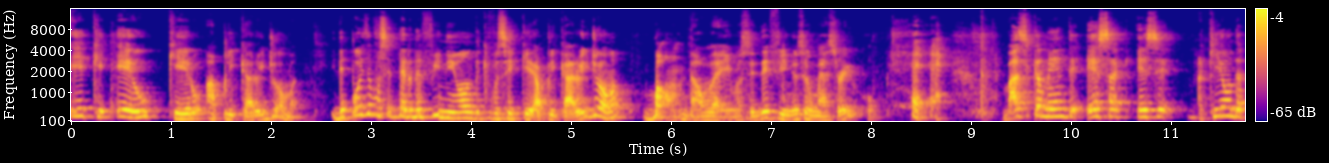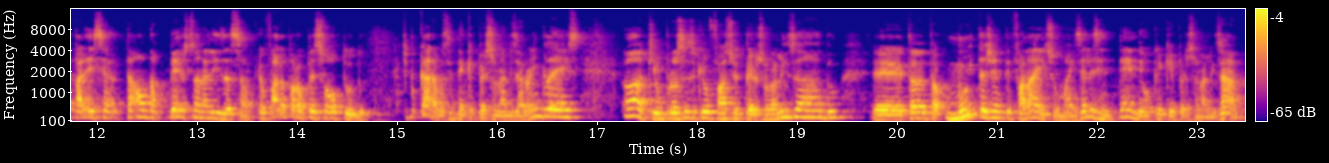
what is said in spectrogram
é que eu quero aplicar o idioma. E depois de você ter definido onde que você quer aplicar o idioma, bom, então aí você define o seu mastery goal. Basicamente, essa, esse, aqui é onde aparece a tal da personalização. Eu falo para o pessoal tudo. Tipo, cara, você tem que personalizar o inglês. Ah, que o processo que eu faço é personalizado. É, tal, tal. Muita gente fala isso, mas eles entendem o que é personalizado?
